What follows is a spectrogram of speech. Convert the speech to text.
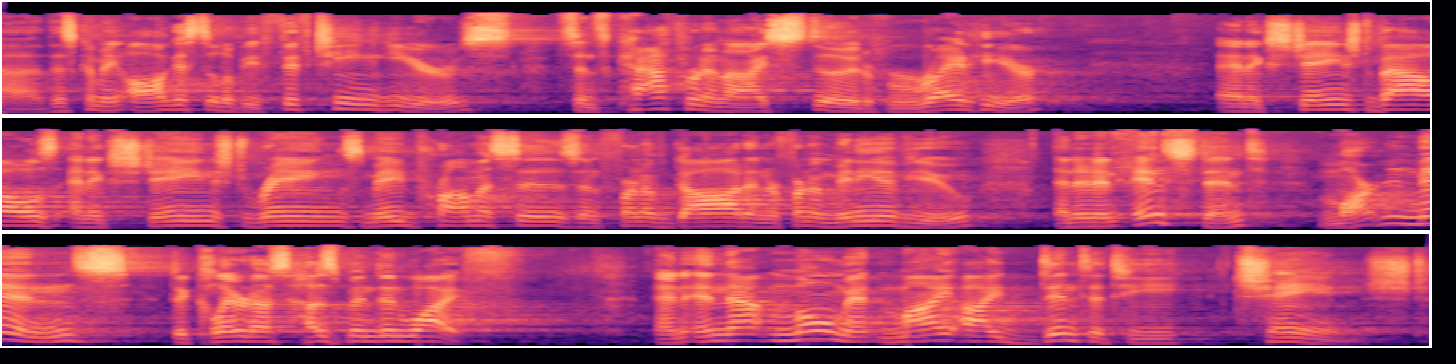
Uh, this coming August, it'll be 15 years since Catherine and I stood right here and exchanged vows and exchanged rings, made promises in front of God and in front of many of you. And in an instant, Martin Mins declared us husband and wife. And in that moment, my identity changed.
